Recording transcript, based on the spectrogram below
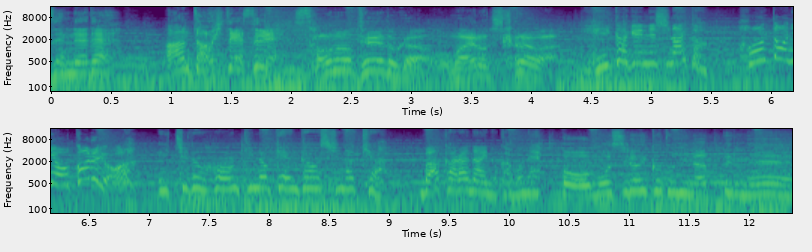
全霊であんたを否定する。その程度かお前の力は。いい加減にしないと本当に怒るよ。一度本気の喧嘩をしなきゃわからないのかもね。面白いことになってるね。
